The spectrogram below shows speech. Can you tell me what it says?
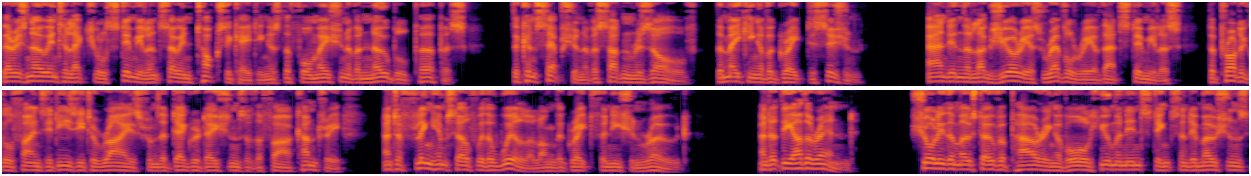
There is no intellectual stimulant so intoxicating as the formation of a noble purpose, the conception of a sudden resolve, the making of a great decision. And in the luxurious revelry of that stimulus, the prodigal finds it easy to rise from the degradations of the far country and to fling himself with a will along the great Phoenician road. And at the other end, surely the most overpowering of all human instincts and emotions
